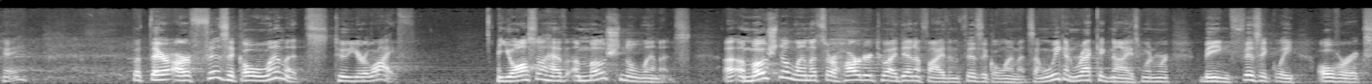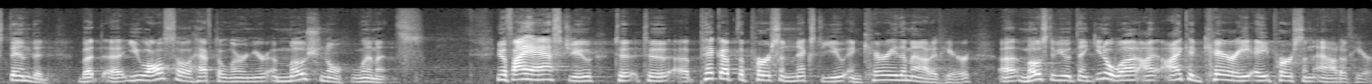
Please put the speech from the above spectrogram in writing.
Okay? But there are physical limits to your life. You also have emotional limits. Uh, emotional limits are harder to identify than physical limits. I mean, we can recognize when we're being physically overextended, but uh, you also have to learn your emotional limits. You know, if I asked you to, to uh, pick up the person next to you and carry them out of here, uh, most of you would think, you know what, I, I could carry a person out of here.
